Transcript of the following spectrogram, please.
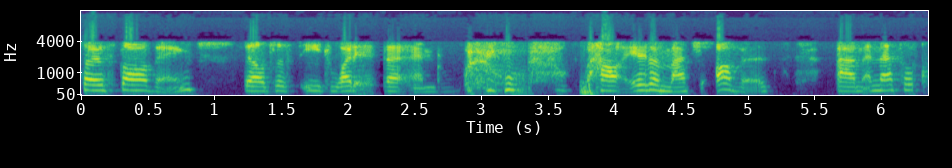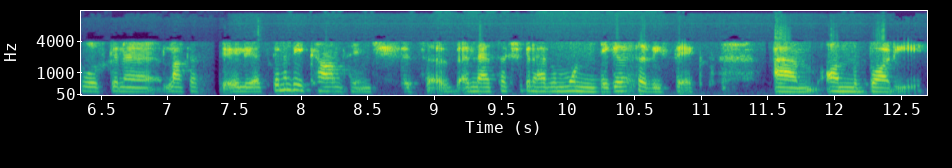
so starving they'll just eat whatever and however much of it. Um, and that's, of course, going to, like I said earlier, it's going to be counterintuitive, and that's actually going to have a more negative effect um, on the body.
